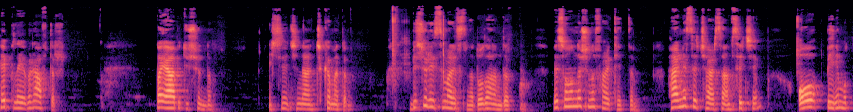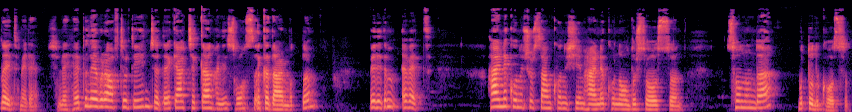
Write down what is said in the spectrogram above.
Happily Ever After. Bayağı bir düşündüm. İşin içinden çıkamadım. Bir sürü isim arasında dolandım. Ve sonunda şunu fark ettim. Her ne seçersem seçim o beni mutlu etmeli. Şimdi Happily Ever After deyince de gerçekten hani sonsuza kadar mutlu. Ve dedim evet her ne konuşursam konuşayım, her ne konu olursa olsun sonunda mutluluk olsun.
